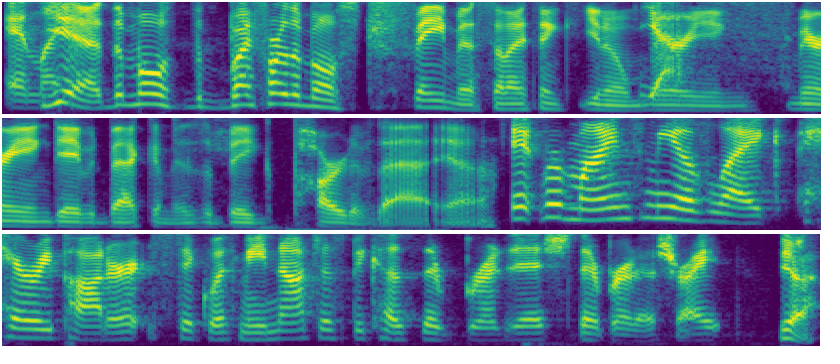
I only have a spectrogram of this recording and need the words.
and like yeah, the most the, by far the most famous. And I think you know marrying yes. marrying David Beckham is a big part of that. Yeah, it reminds me of like Harry Potter. Stick with me, not just because they're British. They're British, right? Yeah.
